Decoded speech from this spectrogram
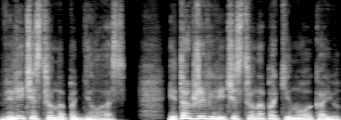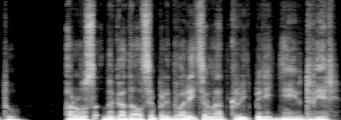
Величественно поднялась и также величественно покинула каюту. Рус догадался предварительно открыть перед нею дверь.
